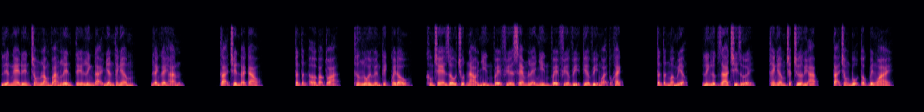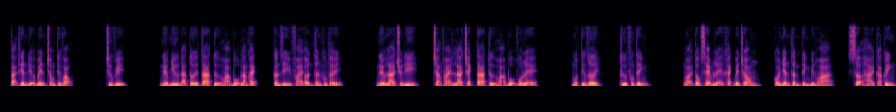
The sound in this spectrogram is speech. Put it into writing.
liền nghe đến trong lòng vang lên tế linh đại nhân thanh âm, đánh gây hắn. Tại trên đài cao tân tẫn ở bảo tọa, thương lôi huyền kích quay đầu, không che giấu chút nào nhìn về phía xem lễ nhìn về phía vị kia vị ngoại tộc khách. Tân tẫn mở miệng, linh lực ra chỉ dưới, thanh âm chất chứa huy áp, tại trong bộ tộc bên ngoài, tại thiên địa bên trong tiếng vọng. Chư vị, nếu như đã tới ta tự hỏa bộ làm khách cần gì phải ẩn thân không thấy. Nếu là chuyến đi, chẳng phải là trách ta tự hỏa bộ vô lễ. Một tiếng rơi, thứ phương tĩnh. Ngoại tộc xem lễ khách bên trong, có nhân thần tình biến hóa, sợ hãi cả kinh.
